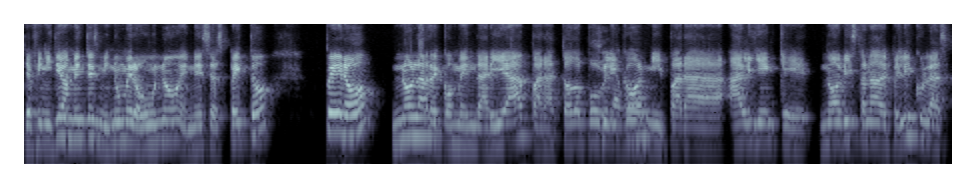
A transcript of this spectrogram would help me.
definitivamente es mi número uno en ese aspecto, pero no la recomendaría para todo público ni para alguien que no ha visto nada de películas.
